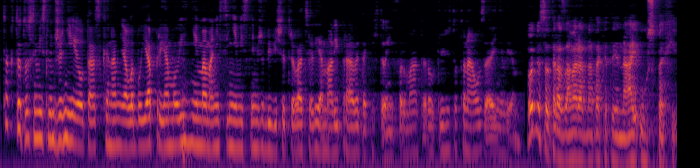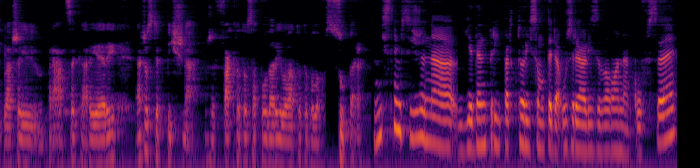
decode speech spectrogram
Tak toto si myslím, že nie je otázka na mňa, lebo ja priamo ich nemám, ani si nemyslím, že by vyšetrovateľia mali práve takýchto informátorov, čiže toto naozaj neviem. Poďme sa teraz zamerať na také tie najúspechy vašej práce, kariéry. Na čo ste pyšná, že fakt toto sa podarilo a toto bolo super? Myslím si, že na jeden prípad, ktorý som teda už realizovala na KUFSE,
